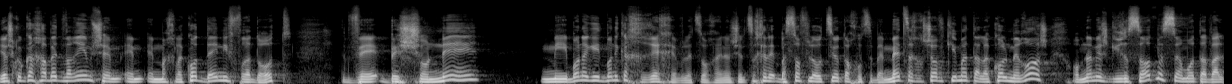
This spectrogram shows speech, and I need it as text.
יש כל כך הרבה דברים הם מחלקות די נפרדות, ובשונה... בוא נגיד, בוא ניקח רכב לצורך העניין, שצריך בסוף להוציא אותו החוצה. באמת צריך לחשוב כמעט על הכל מראש, אמנם יש גרסאות מסוימות, אבל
